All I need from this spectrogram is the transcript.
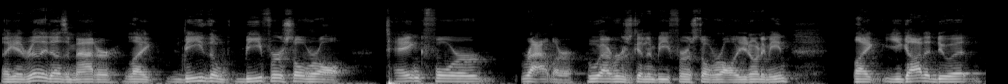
Like it really doesn't matter. Like be the be first overall. Tank for Rattler, whoever's going to be first overall. You know what I mean? Like you got to do it.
